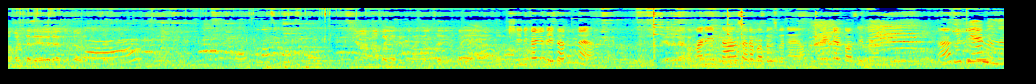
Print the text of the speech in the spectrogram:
ഒരാളെന്തൊക്കെ സംസാരിച്ചതുകൊണ്ടല്ലേ അത് ഇങ്ങനെയൊക്കെ മനസ്സിലാക്കുന്നത് സംസാരിക്കുന്നത് ശരിയാണോ നമ്മളുടെ വേവലാകുണ്ട് അവിടെ ഞാൻ ആ പയ്യനെ സംസാരിക്കും പയ്യൻ श्रीनिका ये देखा तुमने വേവലാകും मैंने इतना सारा बबल्स बनाया फिल्टर कॉफी में हाँ? क्या है मम्मा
